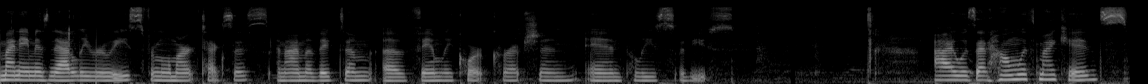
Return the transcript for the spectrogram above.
My name is Natalie Ruiz from La Marque, Texas, and I'm a victim of family court corruption and police abuse. I was at home with my kids,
